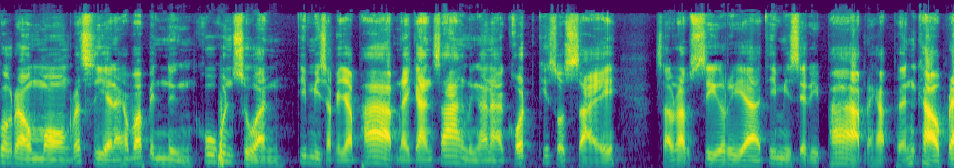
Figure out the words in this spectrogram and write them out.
พวกเรามองรัสเซียนะครับว่าเป็นหนึ่งคู่หุ้นส่วนที่มีศักยภาพในการสร้างหนึ่งอนาคตที่สดใส สำหรับซีเรียที่มีเสรีภาพนะครับเพราะฉะนั้นข่าวแปร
